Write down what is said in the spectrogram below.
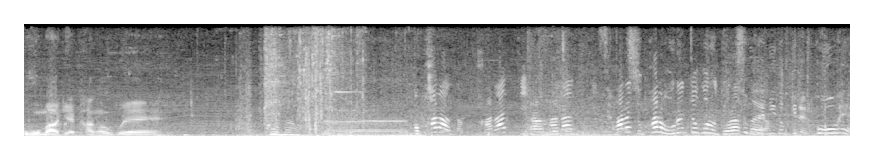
오막의 방어구에. 고마워. 어 파라다. 파라지 파라지 파라지 파라 오른쪽으로 돌았어요. 이동기를 보호해.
